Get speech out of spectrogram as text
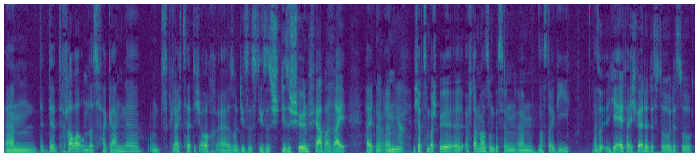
ähm, der, der, Trauer um das Vergangene und gleichzeitig auch äh, so dieses, dieses, diese Schönfärberei halt. Ne? Ähm, ja. Ich habe zum Beispiel äh, öfter mal so ein bisschen ähm, Nostalgie. Also je älter ich werde, desto, desto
